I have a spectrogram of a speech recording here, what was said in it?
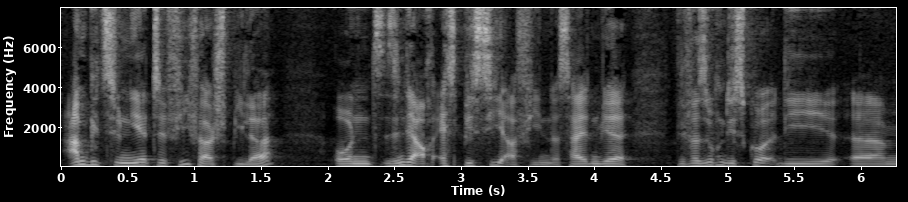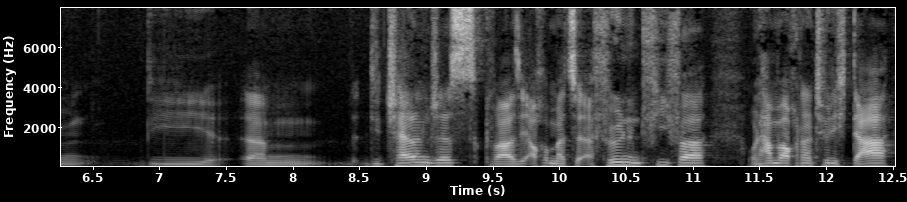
ambitionierte FIFA-Spieler und sind ja auch SBC-affin. Das heißt, wir, wir versuchen die, die, ähm, die, ähm, die Challenges quasi auch immer zu erfüllen in FIFA und haben auch natürlich da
